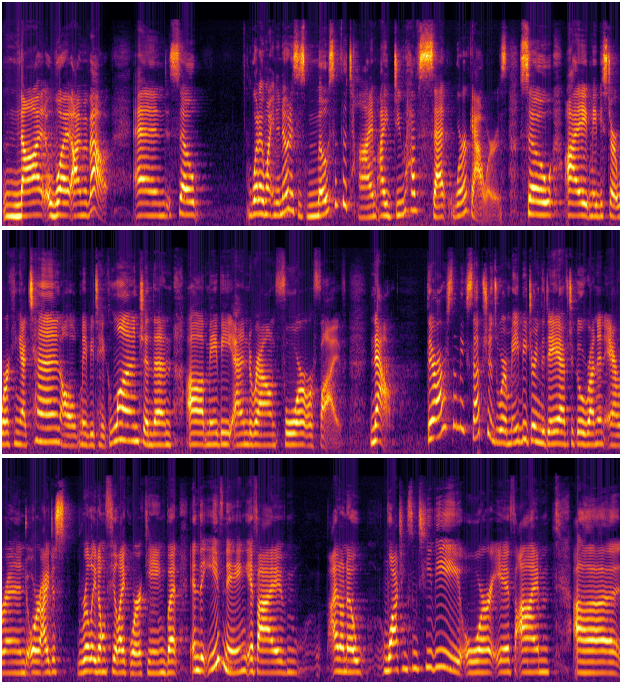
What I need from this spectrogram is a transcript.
not what I'm about. And so, what I want you to notice is most of the time I do have set work hours. So I maybe start working at 10, I'll maybe take lunch, and then uh, maybe end around 4 or 5. Now, there are some exceptions where maybe during the day I have to go run an errand or I just really don't feel like working. But in the evening, if I'm, I don't know, watching some TV or if I'm, uh,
